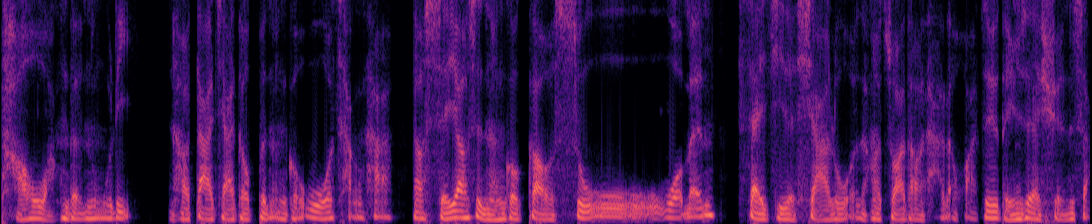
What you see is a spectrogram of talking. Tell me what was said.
逃亡的奴隶，然后大家都不能够窝藏他。然后谁要是能够告诉我们赛姬的下落，然后抓到他的话，这就等于是在悬赏。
